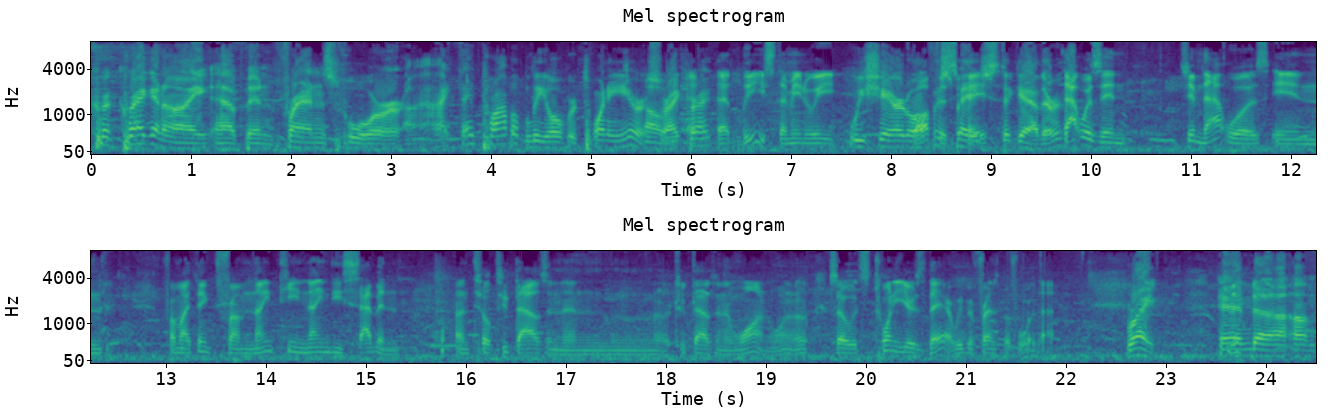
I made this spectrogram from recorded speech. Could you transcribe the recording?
Craig and I have been friends for, I I think, probably over 20 years, oh, right, Oh, at, Craig? At least. I mean, we We shared office, Office space, space. together. that was in Jim. That was in from I think from 1997 until 2000 and or 2001. Of. So it's 20 years there. We've been friends before that. Right. And, uh, um,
